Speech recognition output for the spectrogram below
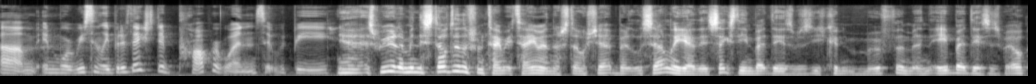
Um, in more recently, but if they actually did proper ones, it would be. yeah. It's weird. I mean, they still do them from time to time, and they're still shit. But certainly, yeah, the sixteen bit days was you couldn't move them, and eight bit days as well.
